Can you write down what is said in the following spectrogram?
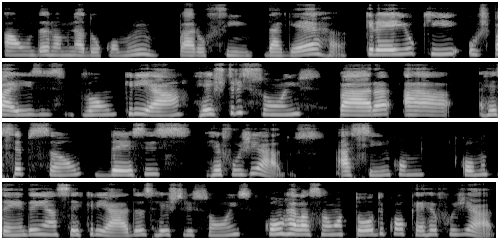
a um denominador comum, para o fim da guerra, creio que os países vão criar restrições para a recepção desses refugiados, assim como como tendem a ser criadas restrições com relação a todo e qualquer refugiado.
